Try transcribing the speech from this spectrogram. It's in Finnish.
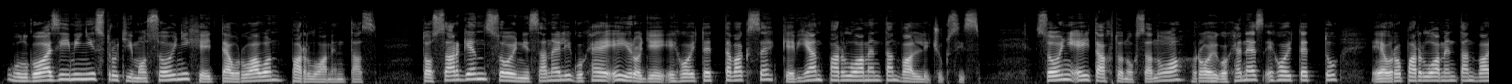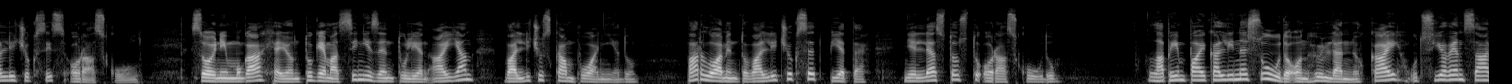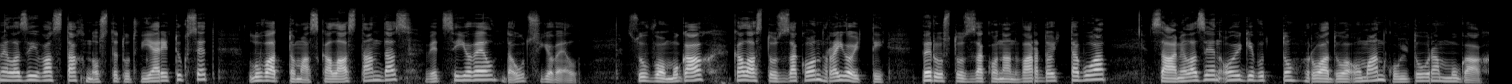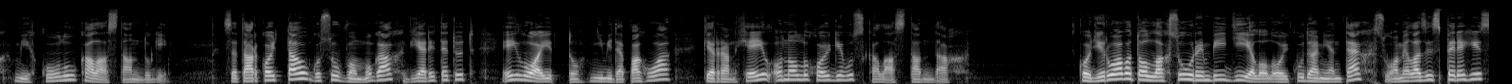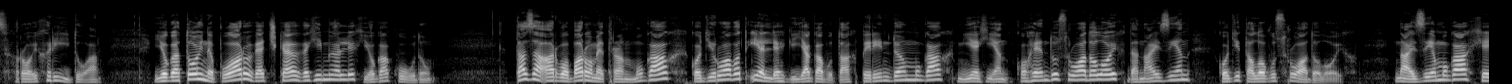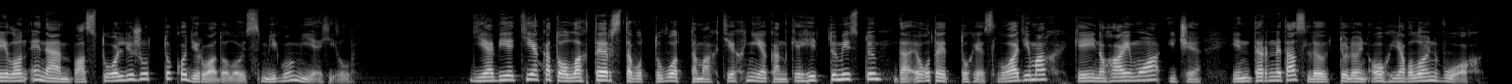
Ulkoasiaministeri Timo Soini heittää ruovon parlamentas. Tossargen Soini saneli, kun he ei rodei ehoitettavaksi keviän parlamentan vallitsuksissa. Soini ei tahtonut sanoa, roiko hänes ehoitettu europarlamentan vallitsuksissa oraskuul. Soinin mukaan he on tukemat sinisen tulien ajan vallitsuskampuaniedu. Parlamentovallitsukset pietä 14. oraskuudu. Lapin paikallinen suudo on hyllännyt kai Utsjoven saamelaisiin vastaan nostetut vieritykset luvattomas kalastandas Vetsijovel ja Utsjovel. Suvon mukaan kalastuszakon rajoitti perustuszakonan vardoittavua saamelaiseen oikeuttu ruodua oman kulttuuran mukaan, mihin kuuluu kalastandugi. Se tarkoittaa, kun suvun mukaan vieritetyt ei luojittu nimitä pahua, kerran heil on ollut oikeus kalastandah. Kodiruovat olla suurempi dieloloi kudamien täh suomalaisissa perehis roih riidua. Joka toinen puoru vätskäy vähimyöllih joka kuudu. Tasa-arvobarometran mukaan kodiruovat iällehgi jagavutak perindön mukaan miehien kohendusruodoloih ja naisien koditalovusruodoloih. Naisien mukaan heillä on enää vastuullisuutta kodiruodolois migu miehil. Diabetiekat ollah terstavuttu vuottamah tekniikan kehittymisty ja otettu hes luodimah keinohaimoa itse internetas löyttylöin ohjavoloin vuoh.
